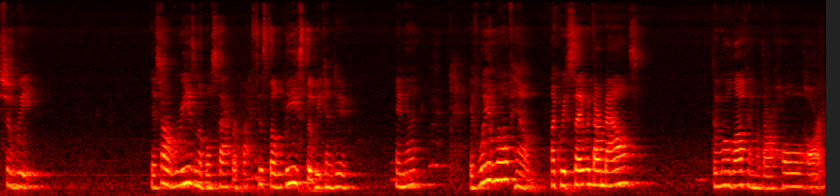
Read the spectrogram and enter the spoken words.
should we? It's our reasonable sacrifice. It's the least that we can do. Amen? If we love Him, like we say with our mouths, then we'll love Him with our whole heart.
